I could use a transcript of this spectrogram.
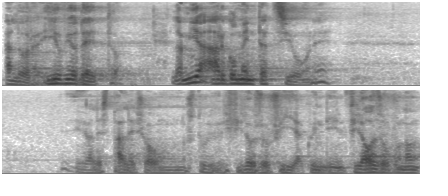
Allora, io vi ho detto, la mia argomentazione, io alle spalle ho uno studio di filosofia, quindi il filosofo non,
